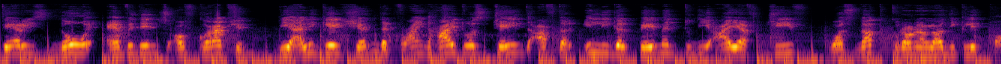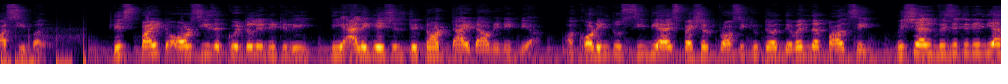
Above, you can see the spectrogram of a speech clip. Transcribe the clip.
There is no evidence of corruption. The allegation that Flying Height was changed after illegal payment to the IF chief was not chronologically possible. Despite Orsi's acquittal in Italy, the allegations did not die down in India. According to CBI Special Prosecutor Devender Pal Singh, Michel visited India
